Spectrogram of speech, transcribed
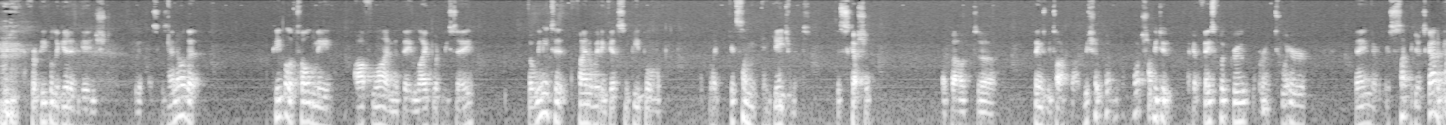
for people to get engaged with us because I know that people have told me offline that they like what we say, but we need to find a way to get some people, like get some engagement, discussion about uh, things we talk about. We should. What, what should we do? Like a Facebook group or a Twitter thing, or, or something? There's got to be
